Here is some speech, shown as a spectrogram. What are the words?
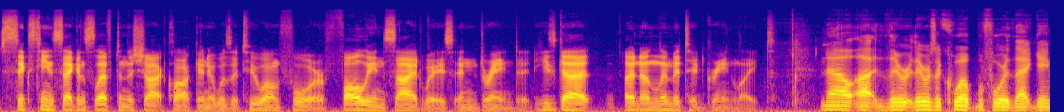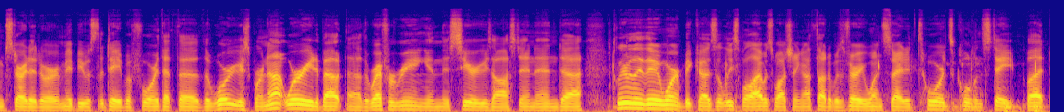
16 seconds left in the shot clock, and it was a two on four, falling sideways and drained it. He's got an unlimited green light. Now, uh, there there was a quote before that game started, or maybe it was the day before, that the, the Warriors were not worried about uh, the refereeing in this series, Austin, and uh, clearly they weren't because at least while I was watching, I thought it was very one sided towards Golden State. But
